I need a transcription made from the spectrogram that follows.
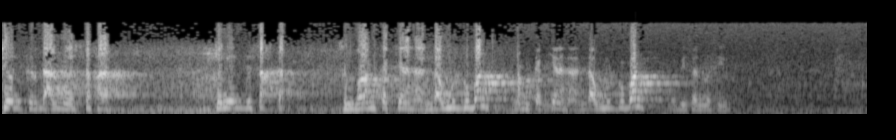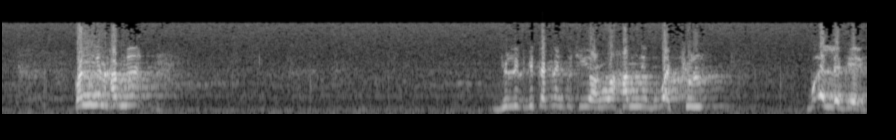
seen kër daal mooy safara te ngeen di sax kat suñu borom teg ci ne ndaw mujj gu bon borom teg ci ne ndaw mujj gu bon wa bisal masir kon ngeen xam ne jullit bi teg nañ ko ci yoon woo xam ne bu wàccul bu ëllëgee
